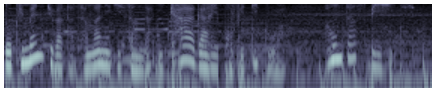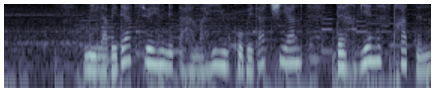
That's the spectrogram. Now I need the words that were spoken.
dokumentu bat atzamanik izan da ikagarri profetikua, huntaz bihitz. Mila bedatzu ehun eta hamahiuko bedatxian, der Vienes Praten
